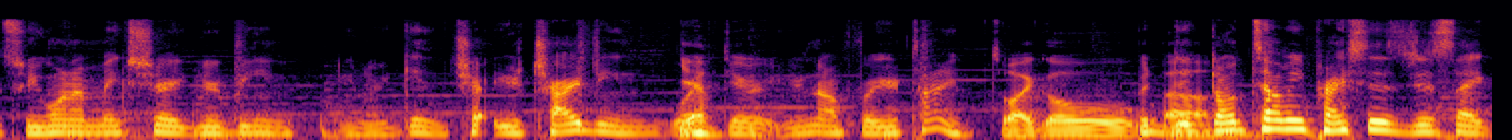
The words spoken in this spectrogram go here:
so you want to make sure you're being, you know, you're getting char- you're charging worth your, you know, for your time. So I go. But d- um, don't tell me prices. Just like,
